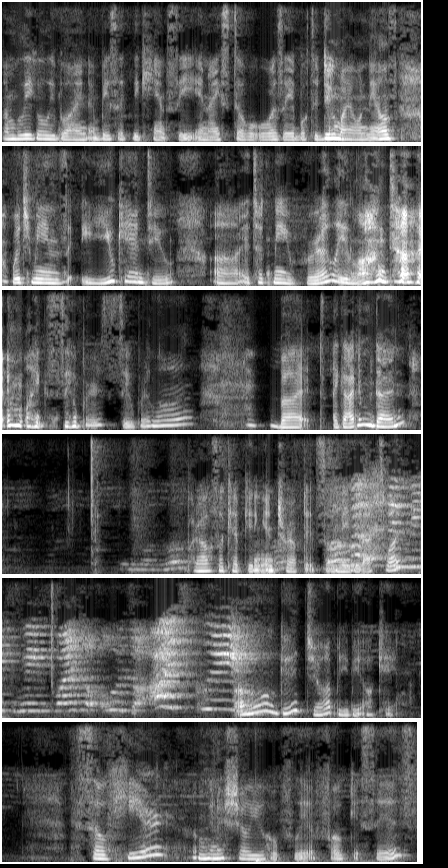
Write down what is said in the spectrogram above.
I'm legally blind and basically can't see and I still was able to do my own nails, which means you can too. Uh, it took me really long time, like super, super long, but I got them done. But I also kept getting interrupted, so maybe that's why. Oh, good job, baby. Okay. So here, I'm going to show you, hopefully it focuses.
